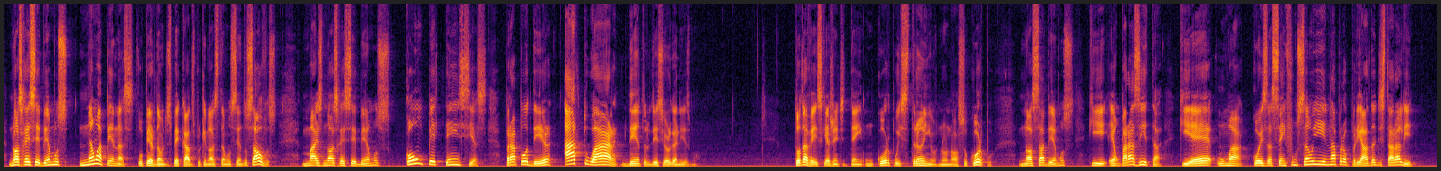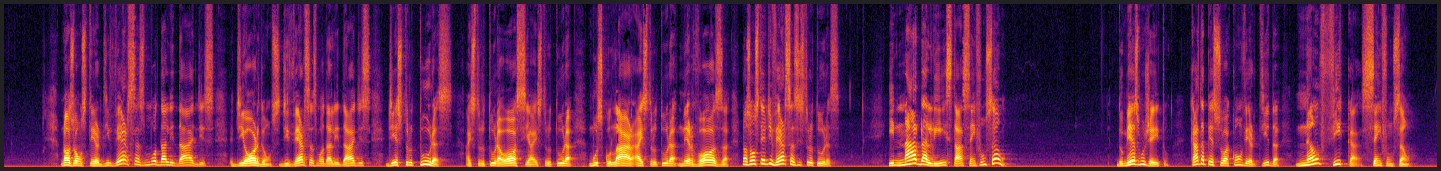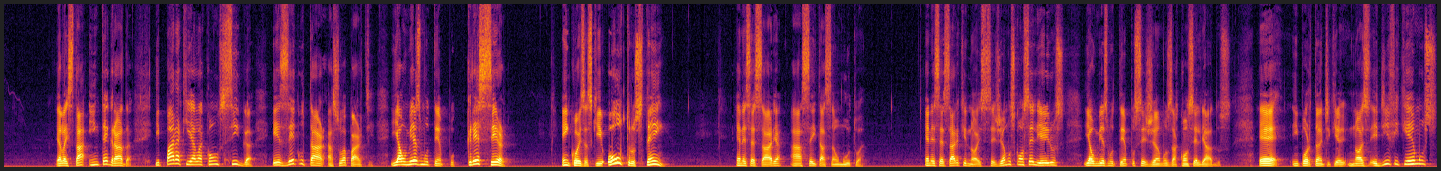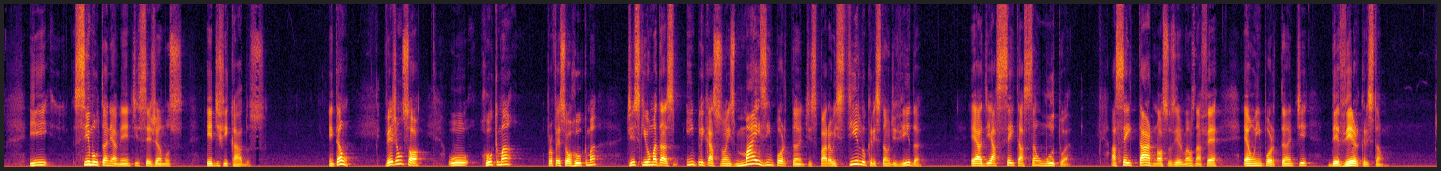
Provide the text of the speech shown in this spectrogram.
nós recebemos não apenas o perdão dos pecados porque nós estamos sendo salvos, mas nós recebemos competências para poder atuar dentro desse organismo. Toda vez que a gente tem um corpo estranho no nosso corpo, nós sabemos que é um parasita, que é uma coisa sem função e inapropriada de estar ali. Nós vamos ter diversas modalidades de órgãos, diversas modalidades de estruturas, a estrutura óssea, a estrutura muscular, a estrutura nervosa. Nós vamos ter diversas estruturas. E nada ali está sem função. Do mesmo jeito, cada pessoa convertida não fica sem função. Ela está integrada. E para que ela consiga executar a sua parte e, ao mesmo tempo, crescer em coisas que outros têm, é necessária a aceitação mútua. É necessário que nós sejamos conselheiros e, ao mesmo tempo, sejamos aconselhados. É importante que nós edifiquemos e, simultaneamente, sejamos edificados. Então, vejam só, o Huckman, professor Huckman, diz que uma das implicações mais importantes para o estilo cristão de vida é a de aceitação mútua. Aceitar nossos irmãos na fé é um importante dever cristão.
